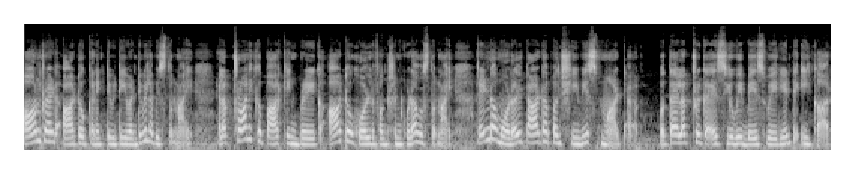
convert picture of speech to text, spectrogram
Android Auto connectivity వంటివి లభిస్తున్నాయి. Electronic parking brake auto hold function కూడా వస్తున్నాయి. రెండో model Tata Punch EV smart కొత్త ఎలక్ట్రిక్ ఎస్యూవీ బేస్ వేరియంట్ ఈ కార్.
